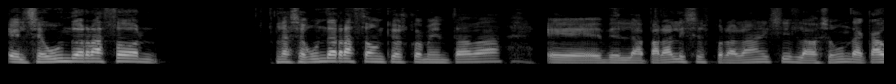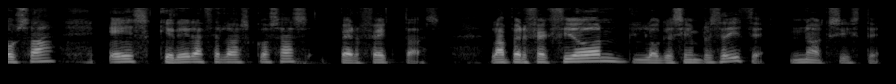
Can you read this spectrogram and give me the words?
El segundo razón la segunda razón que os comentaba eh, de la parálisis por análisis, la segunda causa, es querer hacer las cosas perfectas. La perfección, lo que siempre se dice, no existe.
